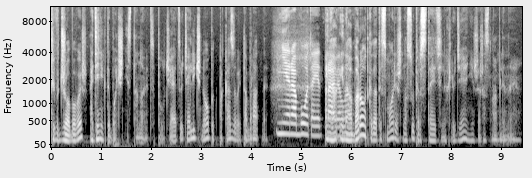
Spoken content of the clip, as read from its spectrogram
ты вджобываешь, а денег-то больше не становится. Получается, у тебя личный опыт показывает обратное. Не работает И, на- правило. и наоборот, когда ты смотришь на суперсостоятельных людей, они же расслабленные.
